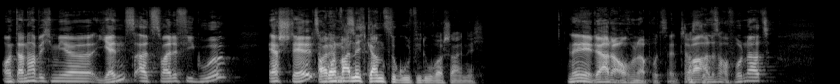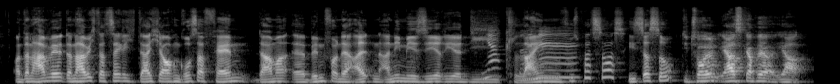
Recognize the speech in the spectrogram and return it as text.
Und dann habe ich mir Jens als zweite Figur erstellt. Aber der war nicht ganz so gut wie du wahrscheinlich. Nee, nee, der hatte auch 100 Prozent. Der Ach war so. alles auf 100. Und dann haben wir, dann habe ich tatsächlich, da ich ja auch ein großer Fan damals, äh, bin von der alten Anime-Serie Die Ja, kleinen Fußballstars, hieß das so? Die tollen, ja, es gab ja, ja.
